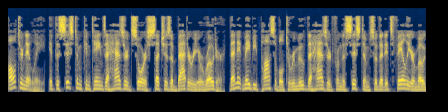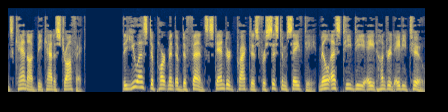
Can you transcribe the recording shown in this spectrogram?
Alternately, if the system contains a hazard source such as a battery or rotor, then it may be possible to remove the hazard from the system so that its failure modes cannot be catastrophic. The U.S. Department of Defense Standard Practice for System Safety STD 882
